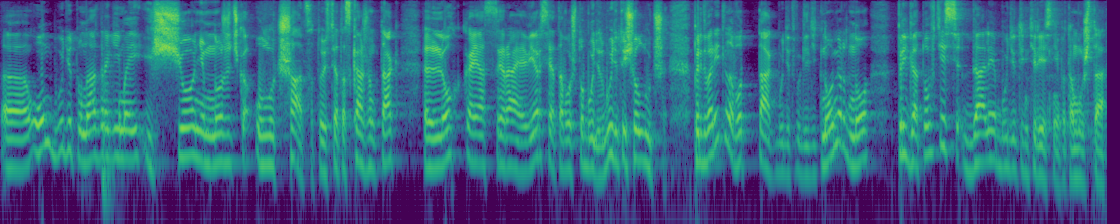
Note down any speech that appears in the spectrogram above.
э, он будет у нас, дорогие мои, еще немножечко улучшаться. То есть это, скажем так, легкая сырая версия того, что будет. Будет еще лучше. Предварительно вот так будет выглядеть выглядеть номер, но приготовьтесь, далее будет интереснее, потому что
